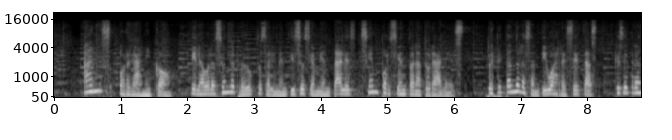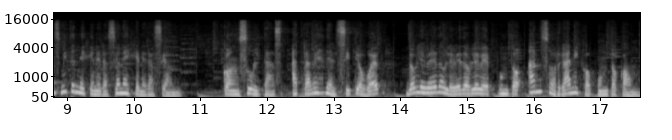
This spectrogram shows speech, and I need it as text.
ANS Orgánico. Elaboración de productos alimenticios y ambientales 100% naturales, respetando las antiguas recetas que se transmiten de generación en generación. Consultas a través del sitio web www.ansorgánico.com.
